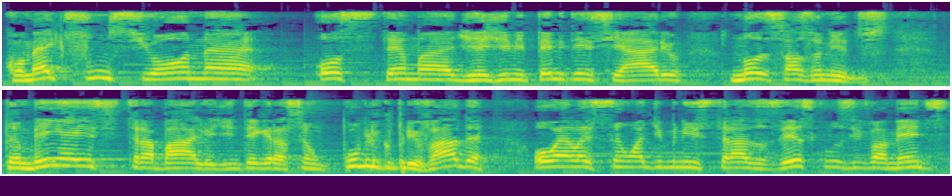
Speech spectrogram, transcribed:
Como é que funciona o sistema de regime penitenciário nos Estados Unidos? Também é esse trabalho de integração público-privada ou elas são administradas exclusivamente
